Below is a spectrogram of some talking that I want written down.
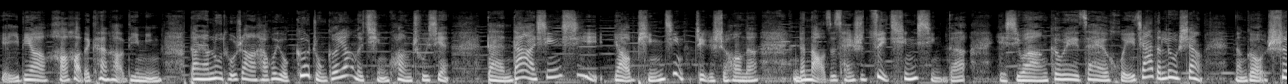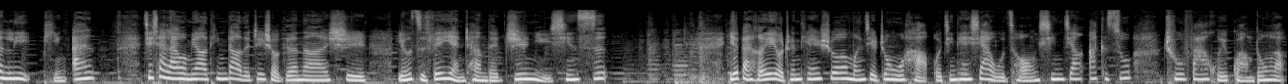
也一定要好好的看好地名。当然，路途上还会有各种各样的情况出现，胆大心细，要平静。这个时候呢，你的脑子才是最清醒的。也希望各位在回家的路上能够顺利平安。接下来我们要听到的这首歌呢，是刘子飞演唱的《织女心思》。野百合也有春天说：“萌姐中午好，我今天下午从新疆阿克苏出发回广东了。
